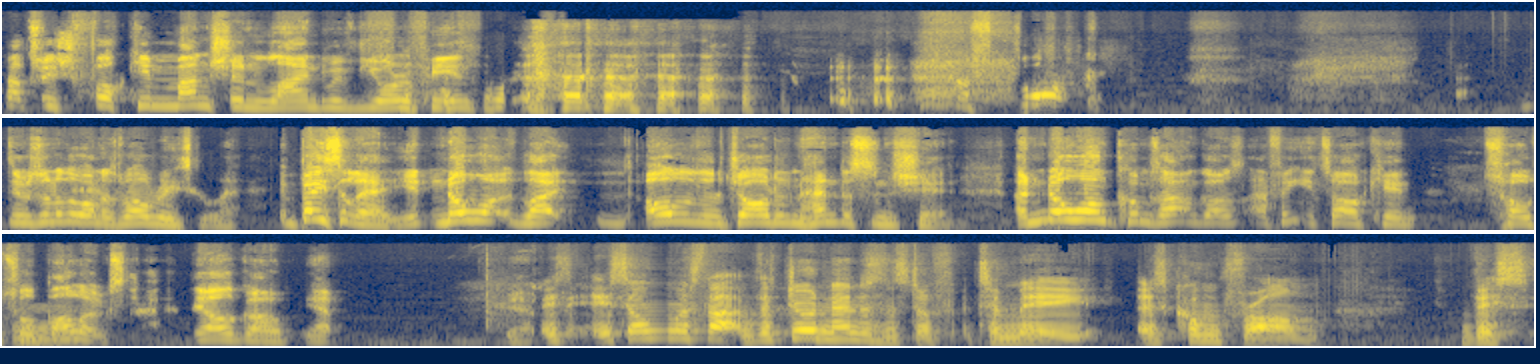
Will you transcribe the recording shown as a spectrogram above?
That's his fucking mansion lined with European. the fuck? There was another one as well recently. Basically, you know what? Like all of the Jordan Henderson shit, and no one comes out and goes, "I think you're talking total hmm. bollocks." They all go, "Yep." It's, it's almost that the Jordan Henderson stuff to me has come from this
